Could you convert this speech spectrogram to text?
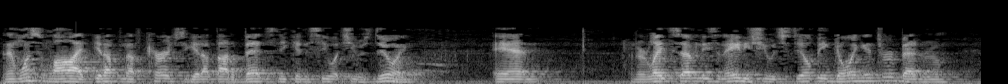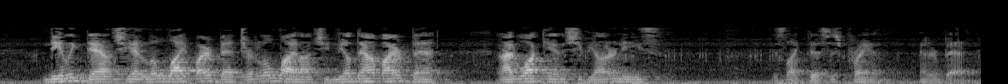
And then once in a while, I'd get up enough courage to get up out of bed, sneak in to see what she was doing. And in her late 70s and 80s, she would still be going into her bedroom, kneeling down. She had a little light by her bed, turn a little light on. She'd kneel down by her bed, and I'd walk in, and she'd be on her knees, just like this, just praying at her bed.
